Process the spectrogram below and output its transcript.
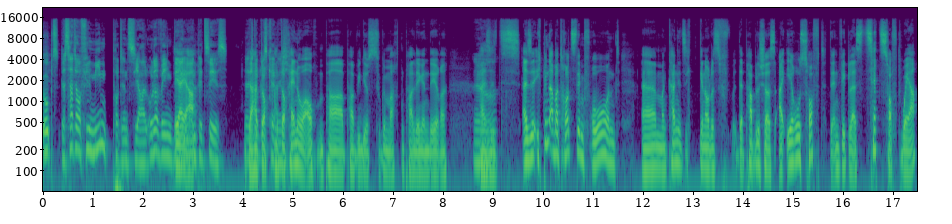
Ups. Das hat auch viel Meme-Potenzial, oder? Wegen den Ja, ja. NPCs. Ja, da hat, glaub, doch, hat doch Henno auch ein paar, paar Videos zugemacht, ein paar legendäre. Ja. Also, also ich bin aber trotzdem froh und äh, man kann jetzt, ich, genau das, der Publisher ist Aerosoft, der Entwickler ist Z-Software.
